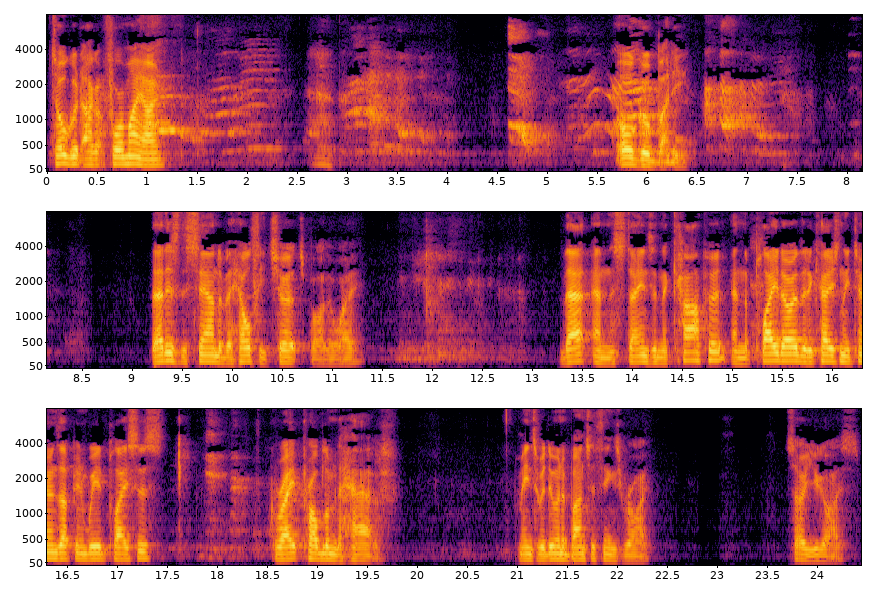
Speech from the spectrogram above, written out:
It's all good. I got four of my own. All good, buddy. That is the sound of a healthy church, by the way. That and the stains in the carpet and the Play Doh that occasionally turns up in weird places. Great problem to have. means we're doing a bunch of things right. So, you guys.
